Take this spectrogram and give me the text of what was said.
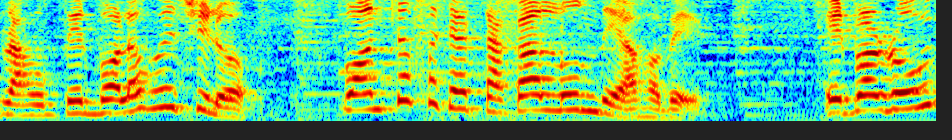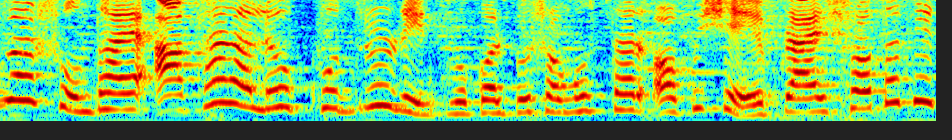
গ্রাহকদের বলা হয়েছিল, পঞ্চাশ হাজার টাকা লোন দেওয়া হবে। এরপর রবিবার সন্ধ্যায় আশার আলো ক্ষুদ্র ঋণ প্রকল্প সংস্থার অফিসে প্রায় শতাধিক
